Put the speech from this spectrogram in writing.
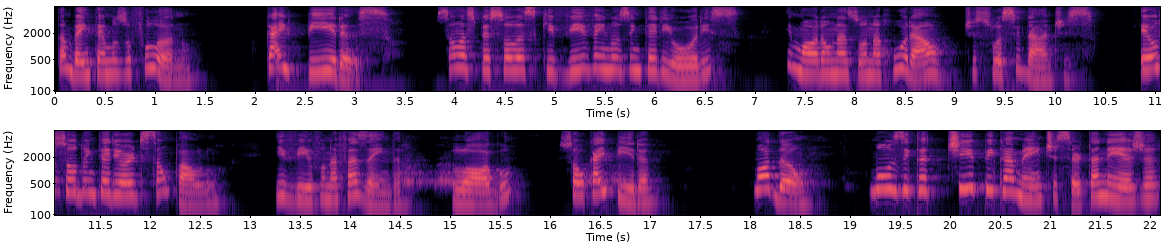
Também temos o fulano. Caipiras são as pessoas que vivem nos interiores e moram na zona rural de suas cidades. Eu sou do interior de São Paulo e vivo na fazenda. Logo, sou caipira. Modão. Música tipicamente sertaneja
